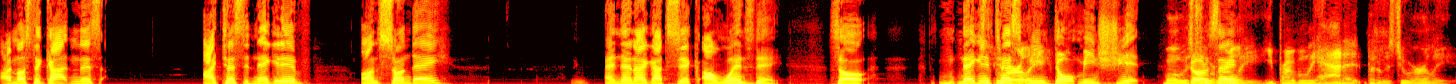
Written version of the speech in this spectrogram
I must have gotten this. I tested negative on Sunday, and then I got sick on Wednesday. So negative It's tests early. mean don't mean shit. Well, it was You know too what I'm saying? early. You probably had it, but it was too early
